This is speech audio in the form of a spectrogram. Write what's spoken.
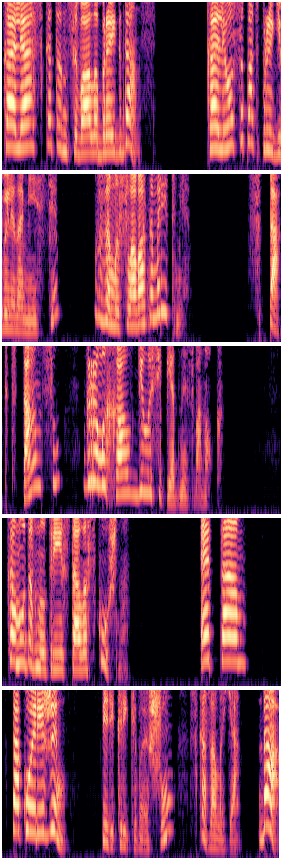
Коляска танцевала брейк-данс. Колеса подпрыгивали на месте в замысловатом ритме. В такт танцу громыхал велосипедный звонок. Кому-то внутри стало скучно. «Это такой режим», — перекрикивая шум, сказала я. «Да,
